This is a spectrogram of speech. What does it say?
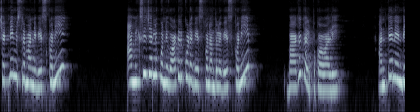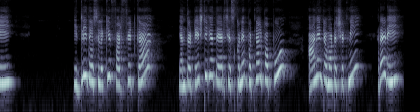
చట్నీ మిశ్రమాన్ని వేసుకొని ఆ మిక్సీ జార్లో కొన్ని వాటర్ కూడా వేసుకొని అందులో వేసుకొని బాగా కలుపుకోవాలి. అంతేనండి. ఇడ్లీ దోశలకి పర్ఫెక్ట్గా ఎంతో టేస్టీగా తయారు చేసుకునే పుట్నాల పప్పు ఆనియన్ టమాటో చట్నీ రెడీ.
